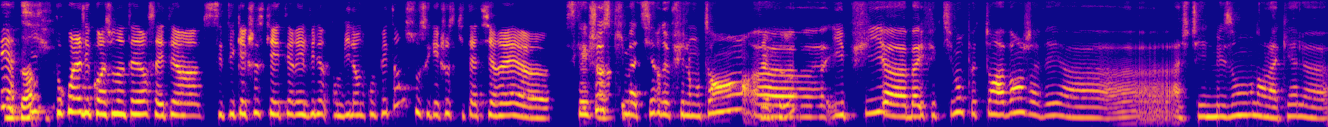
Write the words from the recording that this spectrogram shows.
créatif. Pourquoi la décoration d'intérieur Ça a été un, c'était quelque chose qui a été dans ton bilan de compétences ou c'est quelque chose qui t'attirait euh... C'est quelque chose qui m'attire depuis longtemps. Euh, et puis, euh, bah, effectivement, peu de temps avant, j'avais euh, acheté une maison dans laquelle, euh,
